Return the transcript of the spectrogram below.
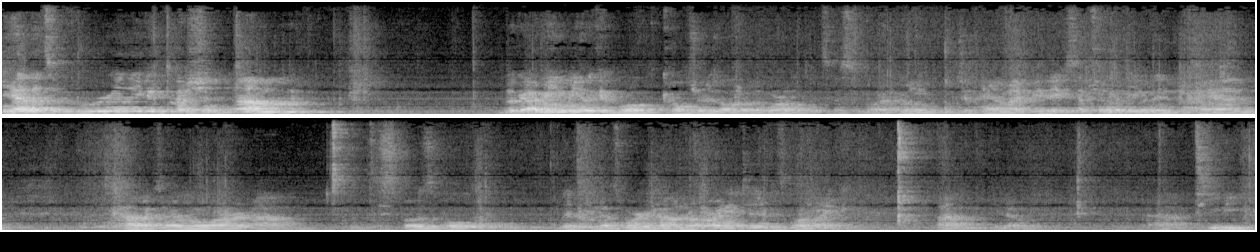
Yeah, that's a really good question. Um, look, I mean, when you look at world cultures all over the world, it's a similar. I mean, Japan might be the exception, but even in Japan, comics are more um, disposable. You know, it's more genre oriented. It's more like, um, you know, uh, TV.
